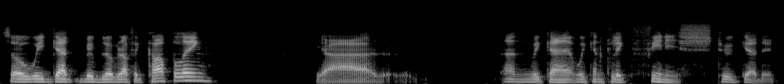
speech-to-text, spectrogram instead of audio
So we get bibliographic coupling. Yeah. And we can we can click finish to get it.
